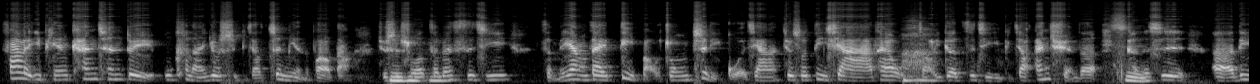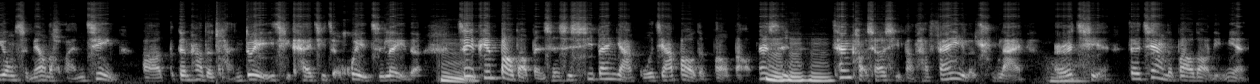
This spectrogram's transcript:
发了一篇堪称对乌克兰又是比较正面的报道，就是说泽伦斯基。怎么样在地堡中治理国家？就说地下啊，他要找一个自己比较安全的，啊、可能是呃利用什么样的环境啊、呃，跟他的团队一起开记者会之类的。嗯，这篇报道本身是西班牙国家报的报道，但是参考消息把它翻译了出来，嗯、而且在这样的报道里面，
